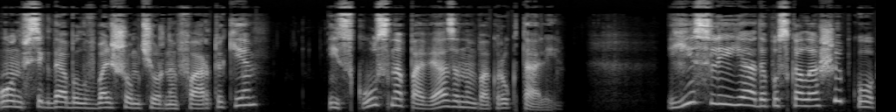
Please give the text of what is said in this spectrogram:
Он всегда был в большом черном фартуке, искусно повязанном вокруг талии. Если я допускала ошибку,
